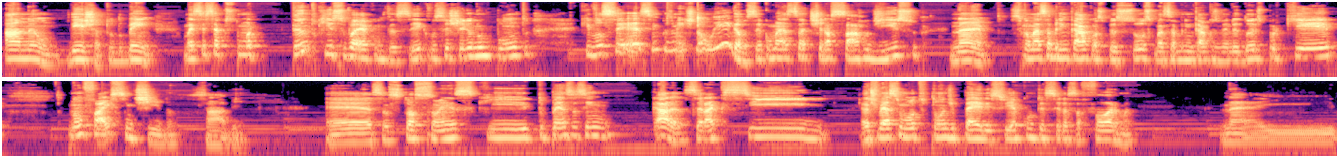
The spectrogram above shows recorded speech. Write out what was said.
ah, não, deixa, tudo bem. Mas você se acostuma tanto que isso vai acontecer que você chega num ponto que você simplesmente não liga, você começa a tirar sarro disso, né? Você começa a brincar com as pessoas, começa a brincar com os vendedores, porque não faz sentido, sabe? É, são situações que tu pensa assim, cara, será que se eu tivesse um outro tom de pele isso ia acontecer dessa forma? Né? E.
